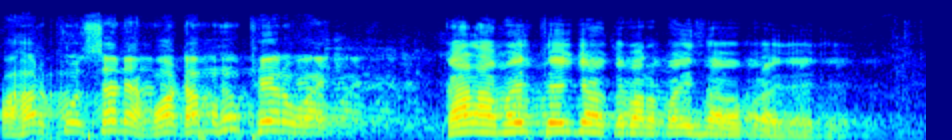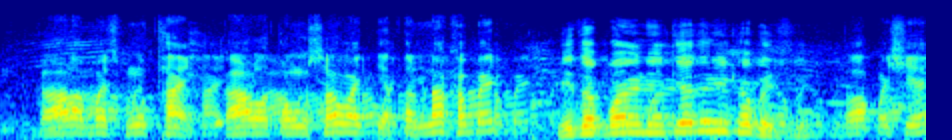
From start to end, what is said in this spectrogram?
પહર ખુશ છે ને મોઢામાં શું ફેર હોય? કાળા મજ થઈ જાવ તમારા પૈસા વપરાય જાય છે. કાળા મચ શું થાય? કાળો તો હું સવાય તે તને ના ખબર? એ તો પૈણી તેદરી ખબર છે. તો પછી?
